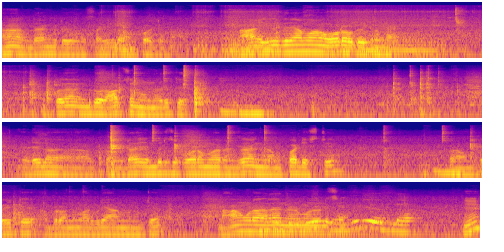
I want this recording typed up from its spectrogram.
ஆ இந்தாங்கிட்டு சைடில் அம்பாட்டுலாம் நான் இது தெரியாமல் ஓட விட்டுட்டு இருந்தேன். இப்போ தான் இங்கிட்ட ஒரு ஆப்ஷன் ஒன்று இருக்குது இடையில எங்கிட்ட எந்திரிச்சு போகிற மாதிரி இருந்தால் இங்கே அம்பாட்டி வச்சுட்டு அப்புறம் போயிட்டு அப்புறம் வந்து மறுபடியும் ஆன் பண்ணிட்டு நான் கூட அதான் நினைவு நினச்சேன். வீடியோ இல்லை. ம்?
